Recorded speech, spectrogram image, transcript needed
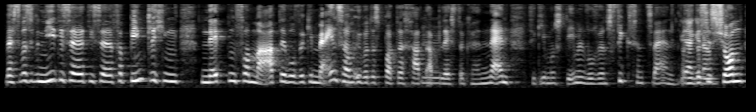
weißt du was, nie diese, diese verbindlichen, netten Formate, wo wir gemeinsam über das Patriarchat Mhm. ablästern können. Nein, sie geben uns Themen, wo wir uns fix entzweien. Also Ja, das genau. ist schon,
